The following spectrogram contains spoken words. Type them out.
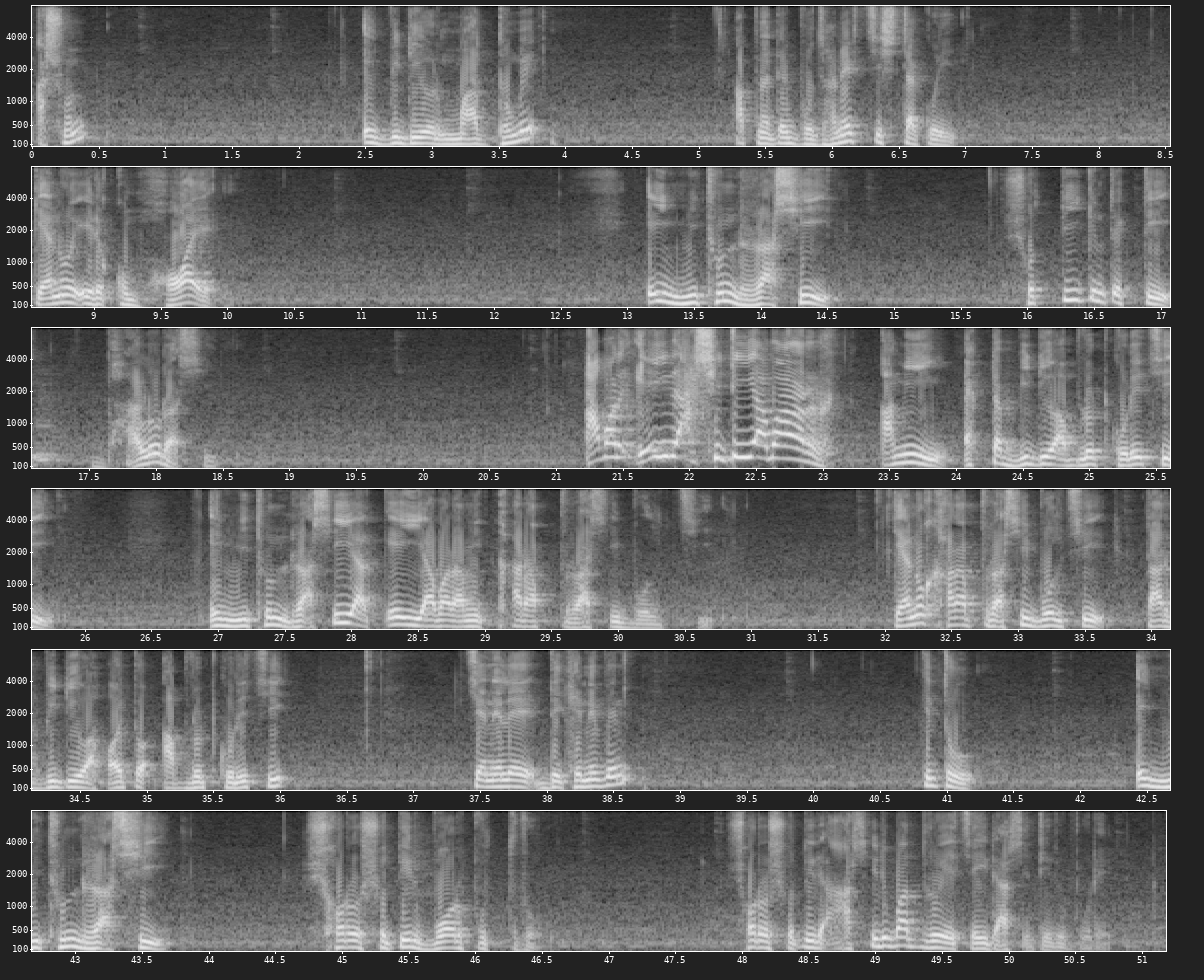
আসুন, এই ভিডিওর মাধ্যমে আপনাদের বোঝানোর চেষ্টা করি, কেন এরকম হয়। এই মিথুন রাশি সত্যিই কিন্তু একটি ভালো রাশি। আবার এই রাশিটি আবার আমি একটা ভিডিও আপলোড করেছি। এই মিথুন রাশি এই আবার আমি খারাপ রাশি বলছি। কেন খারাপ রাশি বলছি? তার ভিডিও হয়তো আপলোড করেছি। চ্যানেলে দেখে নেবেন। কিন্তু এই মিথুন রাশি সরস্বতীর বরপুত্র, সরস্বতীর আশীর্বাদ রয়েছে এই রাশিটির উপরে।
